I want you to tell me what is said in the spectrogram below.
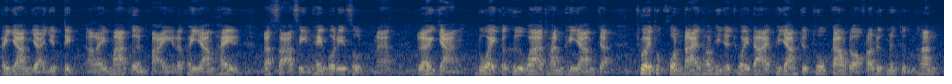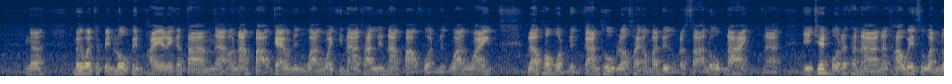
พยายามอย่ายึดติดอะไรมากเกินไป แล้วพยายามให้รักษาศีลให้บริสุทธิ์นะแล้วอีกอย่างด้วยก็คือว่าท่านพยายามจะช่วยทุกคนได้เท่าที่จะช่วยได้ พยายามจุดธูปเก้าดอกระลึกนึกถึงท่านนะ ไม่ว่าจะเป็นโรคเป็นภัยอะไรก็ตามนะ เอาน้ำเปล่าแก้วหนึ่งวางไว้ที่หน้าท่านหรือน้ำเปล่าขวดหนึ่งวางไว้ แล้วพอหมดหนึ่งการทูบแล้วค่อยเอามาดื่มรักษาโรคได้นะอย่างเช่นบทรัตนานะท้าวเวสสุวรรณโน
